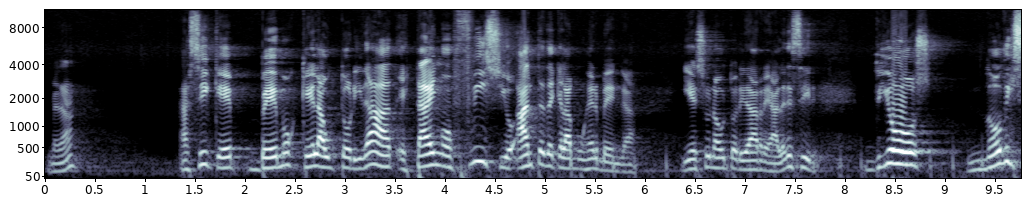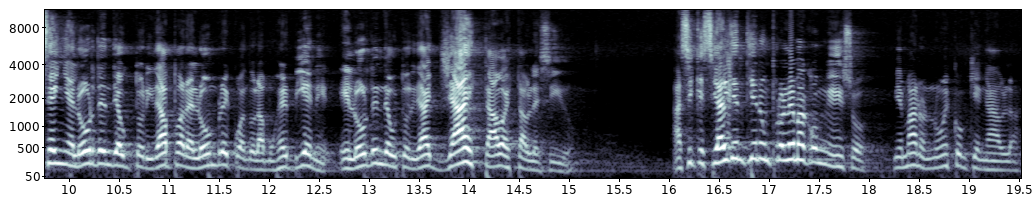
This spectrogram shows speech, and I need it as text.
¿Verdad? Así que vemos que la autoridad está en oficio antes de que la mujer venga. Y es una autoridad real. Es decir, Dios no diseña el orden de autoridad para el hombre cuando la mujer viene. El orden de autoridad ya estaba establecido. Así que si alguien tiene un problema con eso, mi hermano, no es con quien habla.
